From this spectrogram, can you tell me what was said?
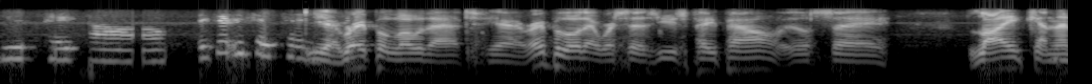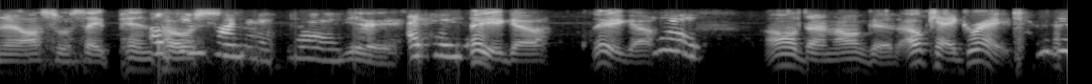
use PayPal. It didn't say pin. Yeah, right below that. Yeah, right below that where it says use PayPal, it'll say like, and then it also will say pin oh, post. pin comment. Yay. Yeah. I pinned. There you go. There you go. Yay. All done. All good. Okay, great.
